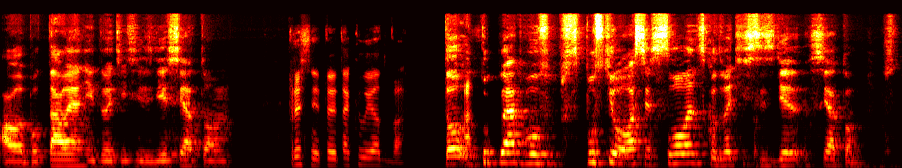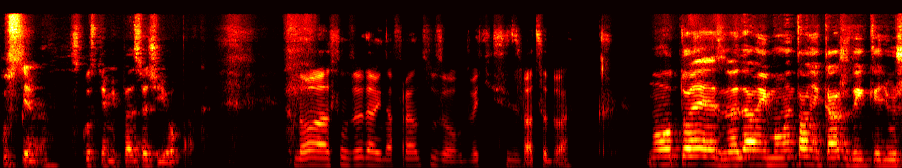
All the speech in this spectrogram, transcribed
Alebo Taliani v 2010. Presne, to je tá kliatba. To, tú kratbu spustilo vlastne Slovensko v 2010. Skúste, skúste mi presvedčiť opak. No a som zvedavý na Francúzov 2022. No to je zvedavý momentálne každý, keď už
